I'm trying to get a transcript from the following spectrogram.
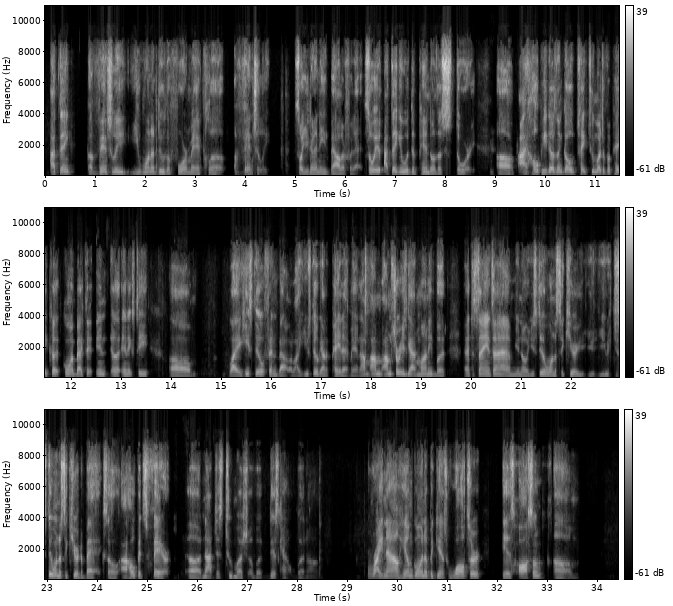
I think eventually you want to do the four man club eventually. So you're going to need Balor for that. So it, I think it would depend on the story. Uh, I hope he doesn't go take too much of a pay cut going back to uh, NXT. Um, like he's still Finn Balor. Like you still got to pay that man. I'm I'm I'm sure he's got money, but at the same time, you know, you still want to secure you you, you still want to secure the bag. So I hope it's fair, uh, not just too much of a discount. But um, right now, him going up against Walter is awesome. Um,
